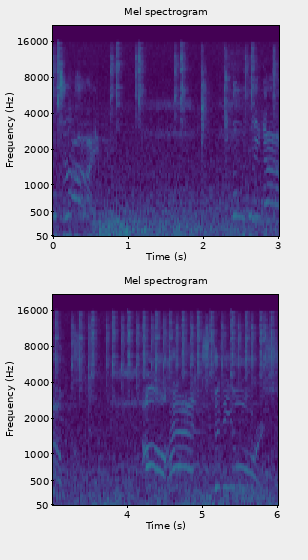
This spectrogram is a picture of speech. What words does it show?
the tribe! Moving out! All hands to the oars!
